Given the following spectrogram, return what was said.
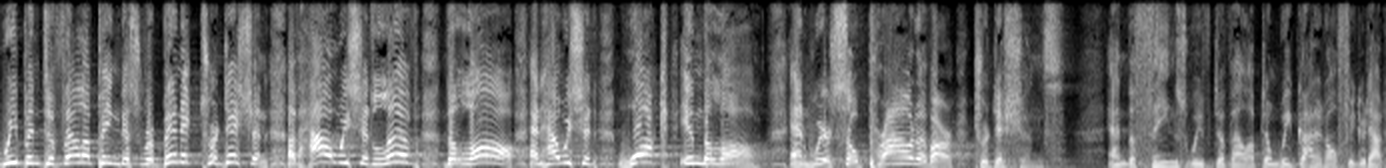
we've been developing this rabbinic tradition of how we should live the law and how we should walk in the law. And we're so proud of our traditions and the things we've developed, and we've got it all figured out.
